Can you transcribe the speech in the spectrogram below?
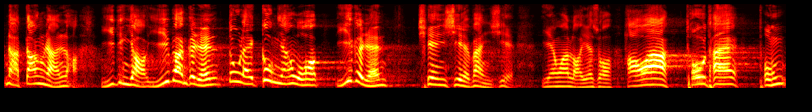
那当然了，一定要一万个人都来供养我一个人，千谢万谢。阎王老爷说：“好啊，投胎，同，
